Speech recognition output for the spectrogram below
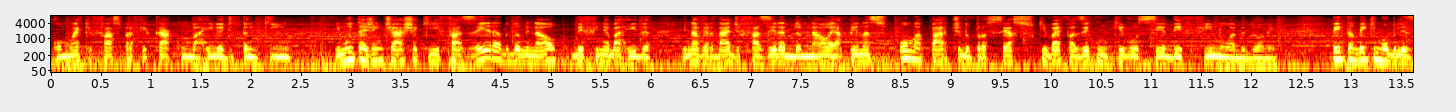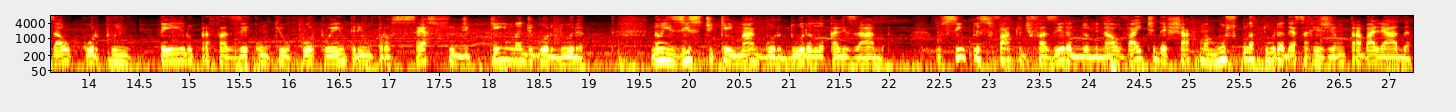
Como é que faz para ficar com barriga de tanquinho? E muita gente acha que fazer abdominal define a barriga, e na verdade fazer abdominal é apenas uma parte do processo que vai fazer com que você defina o abdômen. Tem também que mobilizar o corpo inteiro para fazer com que o corpo entre em um processo de queima de gordura. Não existe queimar gordura localizada. O simples fato de fazer abdominal vai te deixar com a musculatura dessa região trabalhada,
